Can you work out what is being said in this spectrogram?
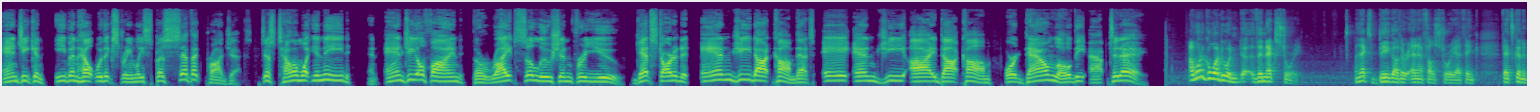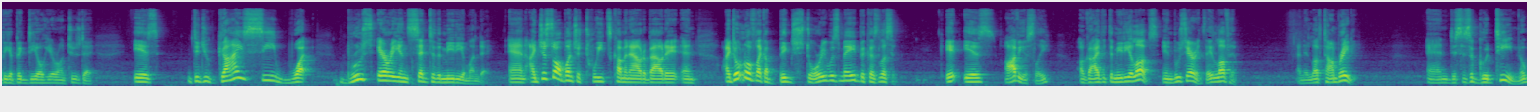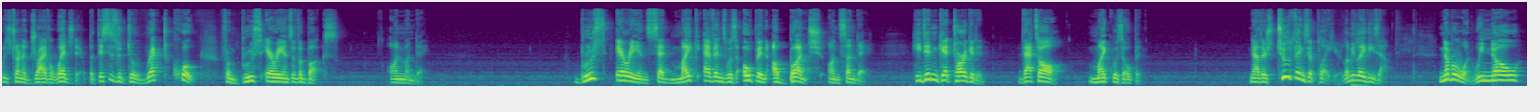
Angie can even help with extremely specific projects. Just tell them what you need and Angie will find the right solution for you. Get started at Angie.com. That's A N G I.com or download the app today. I want to go on to a, the next story. The next big other NFL story, I think, that's going to be a big deal here on Tuesday is did you guys see what Bruce Arians said to the media Monday? And I just saw a bunch of tweets coming out about it. And I don't know if like a big story was made because listen, it is obviously a guy that the media loves in Bruce Arians. They love him. And they love Tom Brady. And this is a good team. Nobody's trying to drive a wedge there. But this is a direct quote from Bruce Arians of the Bucs on Monday. Bruce Arians said Mike Evans was open a bunch on Sunday. He didn't get targeted. That's all. Mike was open. Now, there's two things at play here. Let me lay these out. Number one, we know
